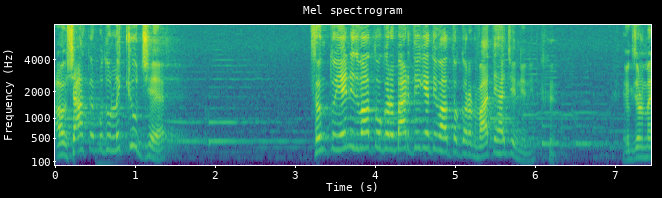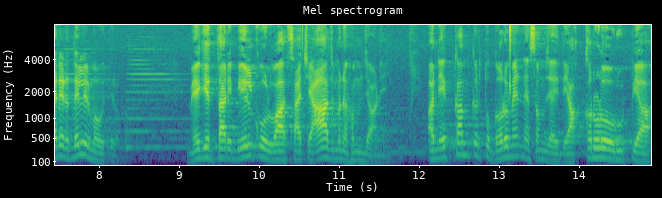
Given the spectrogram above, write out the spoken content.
આ શાસ્ત્ર બધું લખ્યું જ છે. સંતો એની જ વાતો કરે બહારથી ક્યાંથી વાતો કરે વાતે સાચી નહીં એક જણ મારી દલીલમાં ઉતર્યો. મેં કીધું, તારી બિલકુલ વાત સાચી, આજ મને સમજાણી. અને એક કામ કરતું ગવર્મેન્ટને સમજાવી દે. આ કરોડો રૂપિયા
